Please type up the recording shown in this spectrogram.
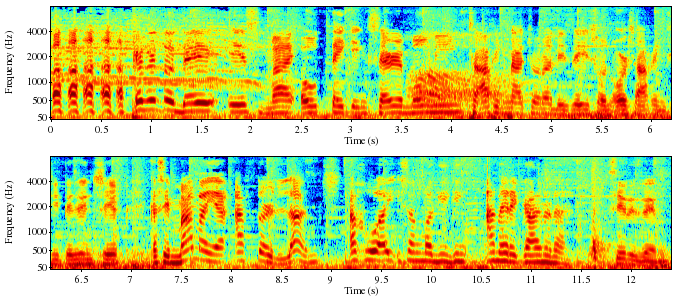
Kasi today is my oath-taking ceremony sa aking naturalization or sa aking citizenship. Kasi mamaya, after lunch, ako ay isang magiging Amerikano na citizen.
